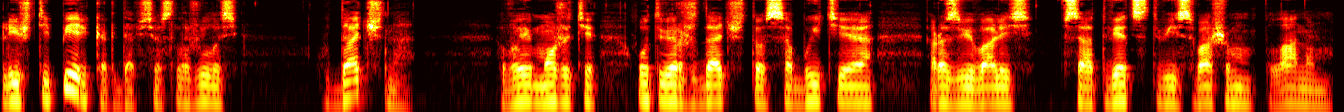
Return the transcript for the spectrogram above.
Лишь теперь, когда все сложилось удачно, вы можете утверждать, что события развивались в соответствии с вашим планом.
